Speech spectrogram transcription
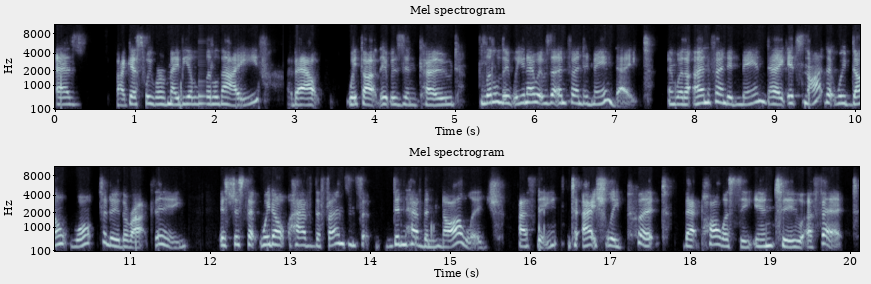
as I guess we were maybe a little naive about we thought it was in code. Little did we, you know, it was an unfunded mandate. And with an unfunded mandate, it's not that we don't want to do the right thing. It's just that we don't have the funds and didn't have the knowledge, I think, to actually put that policy into effect.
